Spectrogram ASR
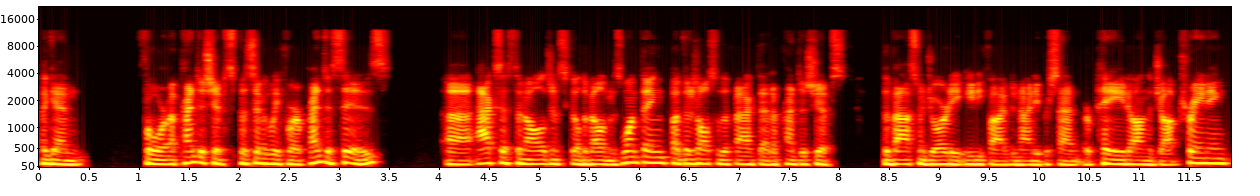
Again, for apprenticeships, specifically for apprentices, uh, access to knowledge and skill development is one thing, but there's also the fact that apprenticeships, the vast majority, 85 to 90%, are paid on the job training.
